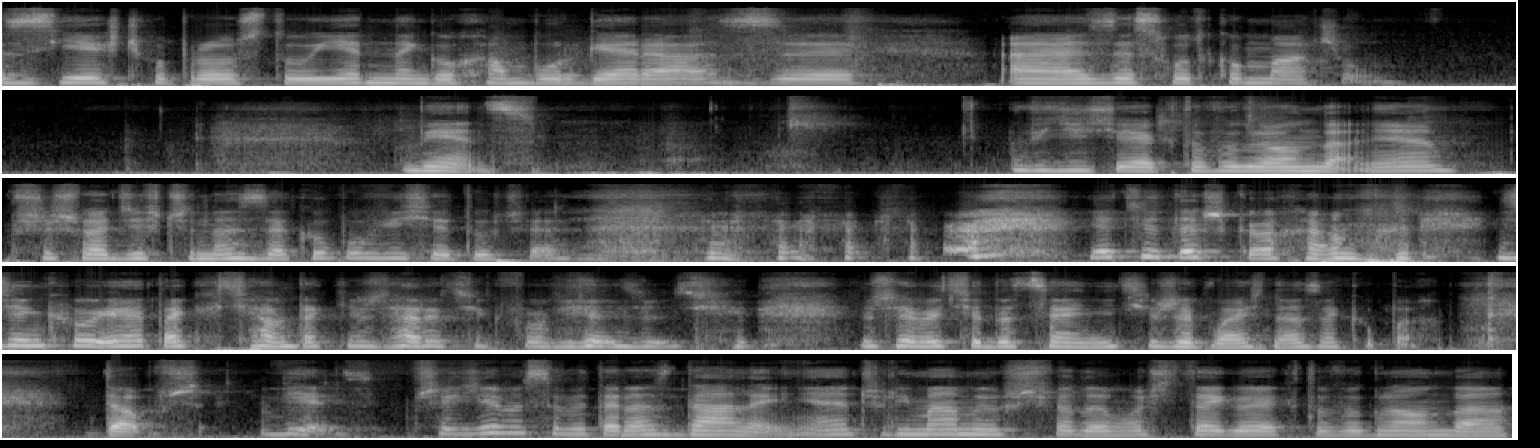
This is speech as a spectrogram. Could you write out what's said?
zjeść po prostu jednego hamburgera z, ze słodką maczą. Więc widzicie, jak to wygląda, nie? Przyszła dziewczyna z zakupów i się tucze. ja Cię też kocham. Dziękuję. Tak chciałam taki żarcik powiedzieć, żeby Cię docenić, że byłaś na zakupach. Dobrze, więc przejdziemy sobie teraz dalej, nie? Czyli mamy już świadomość tego, jak to wygląda,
